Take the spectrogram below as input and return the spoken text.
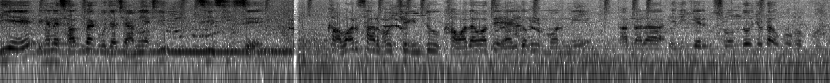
দিয়ে এখানে সাতটা কোচ আছে আমি আছি সি সিক্সে খাবার সার্ভ হচ্ছে কিন্তু খাওয়া দাওয়াতে একদমই মন নেই আপনারা এদিকের সৌন্দর্যটা উপভোগ করুন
